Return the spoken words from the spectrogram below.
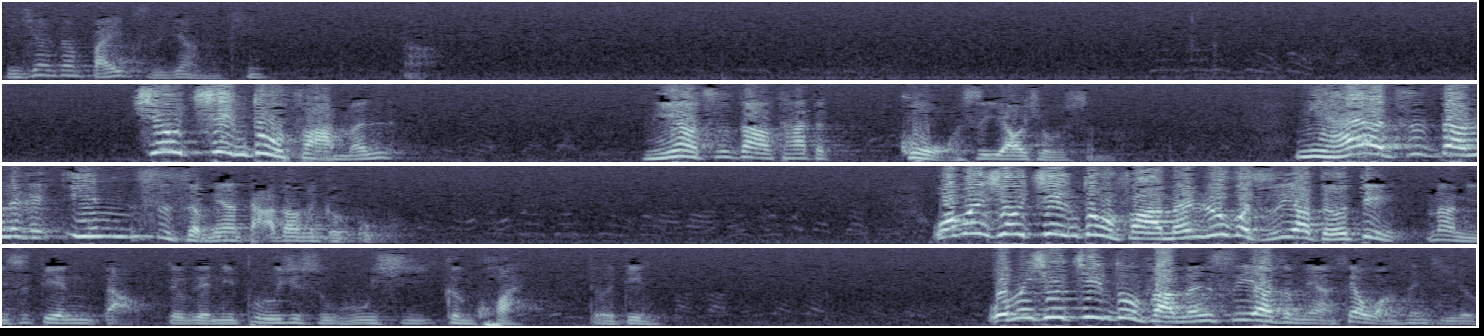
你像张白纸一样，你听。啊修净度法门，你要知道它的果是要求什么，你还要知道那个因是怎么样达到那个果。我们修净度法门，如果只是要得定，那你是颠倒，对不对？你不如去数呼吸更快得定。我们修净度法门是要怎么样？是要往生极乐，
